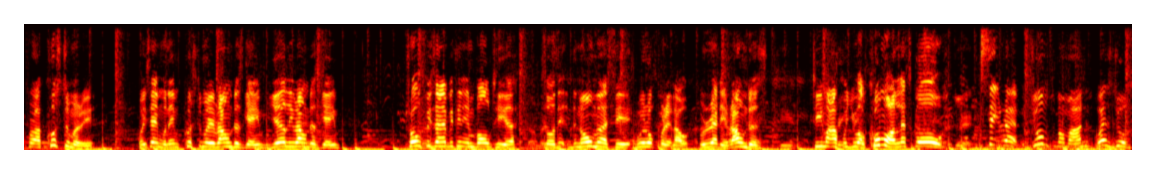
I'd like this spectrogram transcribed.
Time for our customary, what are you saying, my name? Customary rounders game, yearly rounders game. Trophies and everything involved here. No so the, the, no mercy, we're up for it now. We're ready, rounders. Team out for you all. Come on, let's go. Sit rep, Jubs, my man. Where's Jubs?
